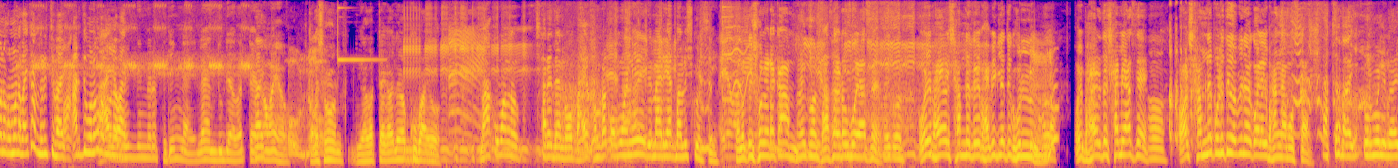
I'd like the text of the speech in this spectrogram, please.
মনে করব না ভাই কাম ধরছি ভাই আর কি করব না ভাই। দিন ধরে ফিটিং নাই লেন দুটি হাজার টাকা কামাই হোক। তাহলে শোন দুই হাজার টাকা হলে কুবায়ও না কমানো দেন ও ভাই আমরা কম হয়নি যে মারি এক বালুস করছি। তাহলে তুই শোন একটা কাম বাসার একটা উপায় আছে। ওই ভাইয়ের সামনে দিয়ে ভাবি গেলে তুই ঘুরলু। ওই ভাইয়ের যে স্বামী আছে। ওর সামনে পড়লে তুই অভিনয় করে ভাঙ্গা মুস্কান। আচ্ছা ভাই করব নি ভাই।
